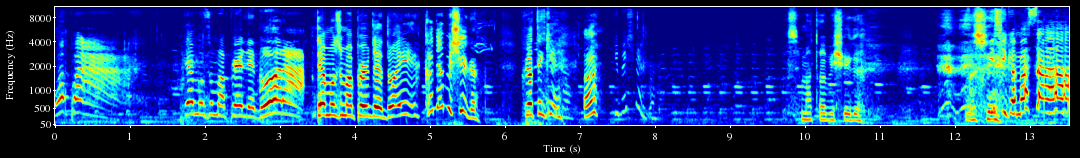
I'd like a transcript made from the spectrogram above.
Opa! Temos uma perdedora! Temos uma perdedora. E cadê a bexiga? Porque eu tenho que. Hã? Que bexiga. Você matou a bexiga. Você. Bexiga amassada.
